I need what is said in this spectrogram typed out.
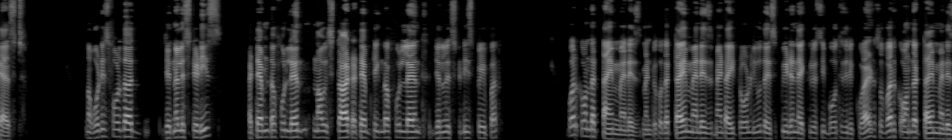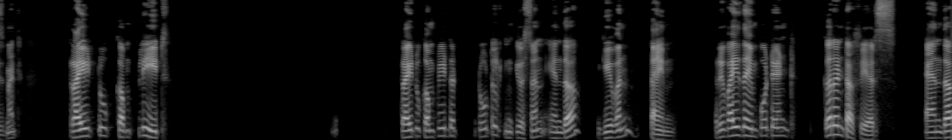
test. Now, what is for the general studies? Attempt the full length. Now, start attempting the full length general studies paper. Work on the time management because the time management I told you the speed and accuracy both is required. So, work on the time management. Try to complete try to complete the total question in the given time. Revise the important current affairs and the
